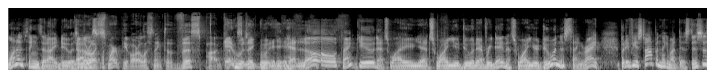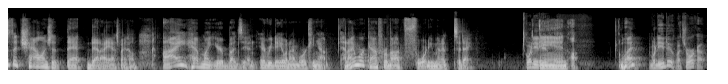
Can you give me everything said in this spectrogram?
one of the things that I do is, and the really smart people are listening to this podcast. hello, thank you. That's why. That's why you do it every day. That's why you're doing this thing, right? But if you stop and think about this, this is the challenge that that, that I ask myself. I have my earbuds in every day when I'm working out, and I work out for about 40 minutes a day. What do you do? And uh, what? What do you do? What's your workout?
